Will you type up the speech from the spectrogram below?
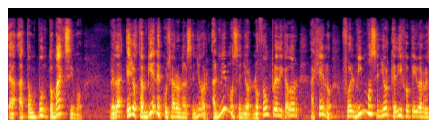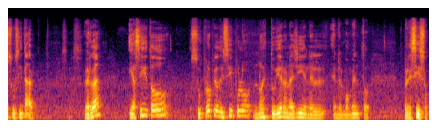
hasta un punto máximo. ¿verdad? Ellos también escucharon al Señor, al mismo Señor. No fue un predicador ajeno, fue el mismo Señor que dijo que iba a resucitar. ¿verdad? Y así todo, sus propios discípulos no estuvieron allí en el, en el momento preciso.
